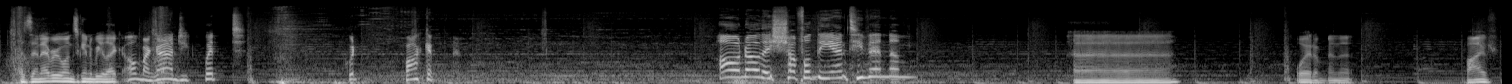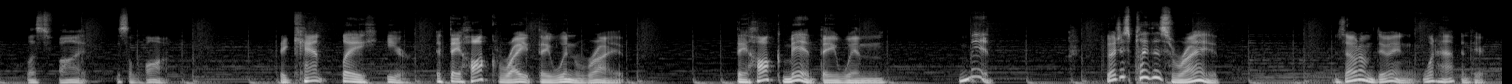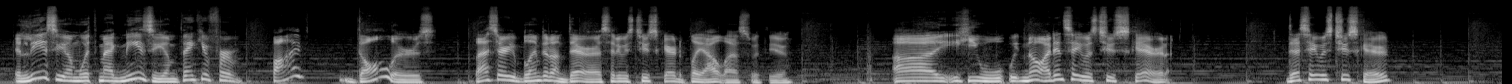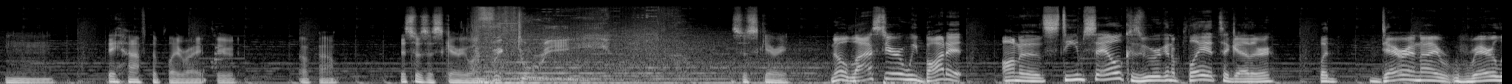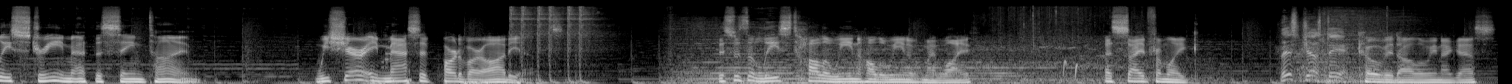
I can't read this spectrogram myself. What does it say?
Because then everyone's going to be like, oh my god, you quit. Quit pocket. Oh no, they shuffled the anti-venom. Uh, wait a minute. Five plus five is a lot. They can't play here. If they hawk right, they win right. They hawk mid, they win mid. Do I just play this right? Is that what I'm doing? What happened here? Elysium with magnesium. Thank you for five dollars. Last year you blamed it on Dara. I said he was too scared to play Outlast with you. Uh, he no, I didn't say he was too scared. Did I say he was too scared? Hmm. They have to play right, dude. Okay. This was a scary one. Victory. This was scary. No, last year we bought it on a Steam sale because we were gonna play it together, but Dara and I rarely stream at the same time. We share a massive part of our audience. This was the least Halloween Halloween of my life. Aside from like This just in. COVID Halloween, I guess.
